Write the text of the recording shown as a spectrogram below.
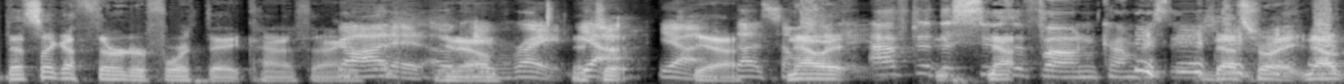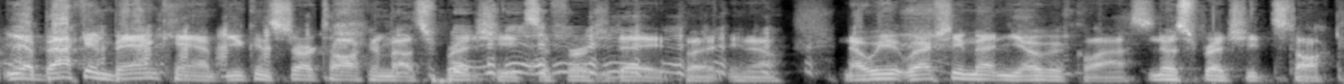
that's like a third or fourth date kind of thing. Got it. Okay, know? right. Yeah, a, yeah, yeah. That now it, after the sousaphone now, conversation. That's right. Now, yeah, back in band camp, you can start talking about spreadsheets the first date. But you know, now we, we actually met in yoga class. No spreadsheets talk.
